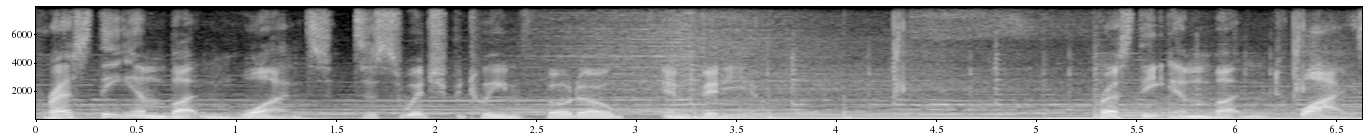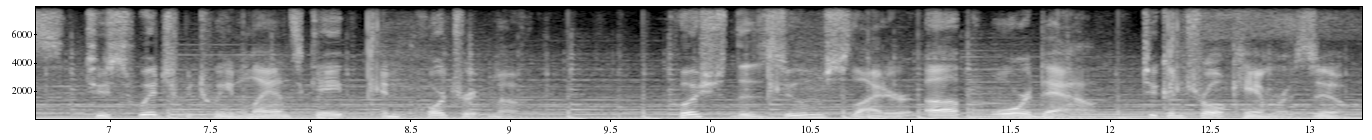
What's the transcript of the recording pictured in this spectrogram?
Press the M button once to switch between photo and video. Press the M button twice to switch between landscape and portrait mode. Push the zoom slider up or down to control camera zoom.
